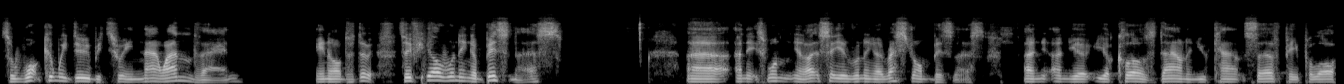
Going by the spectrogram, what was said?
So, what can we do between now and then in order to do it? So, if you're running a business, uh, and it's one, you know, let's say you're running a restaurant business and, and you're, you're closed down and you can't serve people or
